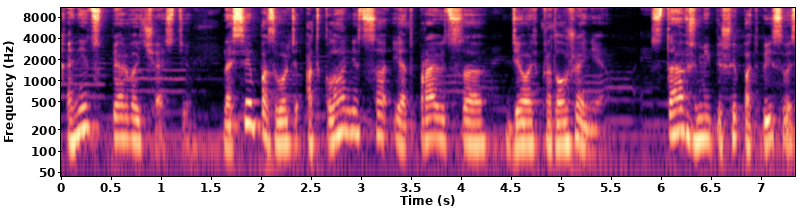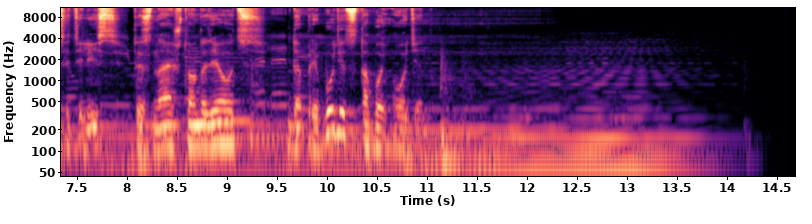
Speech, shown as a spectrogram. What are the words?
Конец первой части. На всем позвольте откланяться и отправиться делать продолжение. Ставь, жми, пиши, подписывайся, делись. Ты знаешь, что надо делать. Да пребудет с тобой Один.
